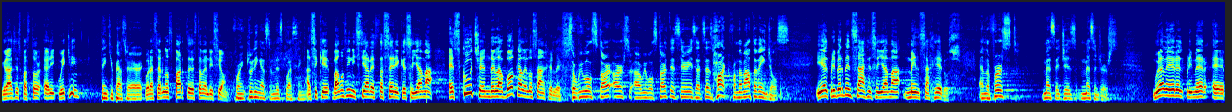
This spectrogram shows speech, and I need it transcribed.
Gracias, Pastor Eric Wickling, Thank you, Pastor Eric, por hacernos parte de esta bendición. for including us in this blessing. Así que vamos a iniciar esta serie que se llama Escuchen de la boca de los ángeles. So we will start our uh, we will start this series that says "Hark from the mouth of angels," Y el primer mensaje se llama Mensajeros. and the first message is messengers. Voy a leer el primer eh,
